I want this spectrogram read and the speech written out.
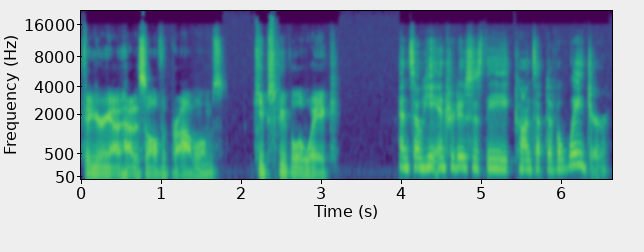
figuring out how to solve the problems keeps people awake. And so he introduces the concept of a wager.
